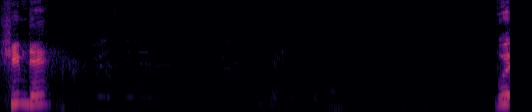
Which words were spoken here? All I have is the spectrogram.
Şimdi Bu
